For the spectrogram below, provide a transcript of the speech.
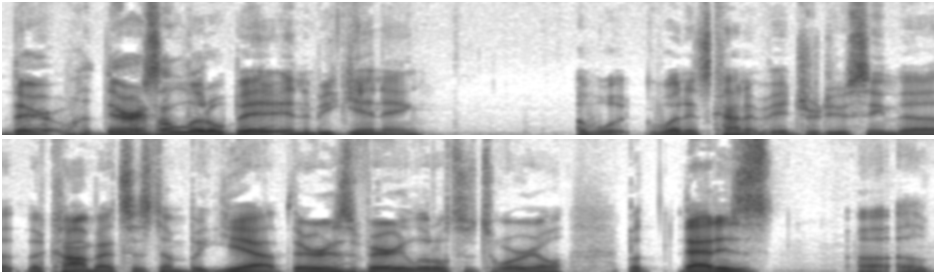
There there's a little bit in the beginning when it's kind of introducing the the combat system, but yeah, there is very little tutorial, but that is a, a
